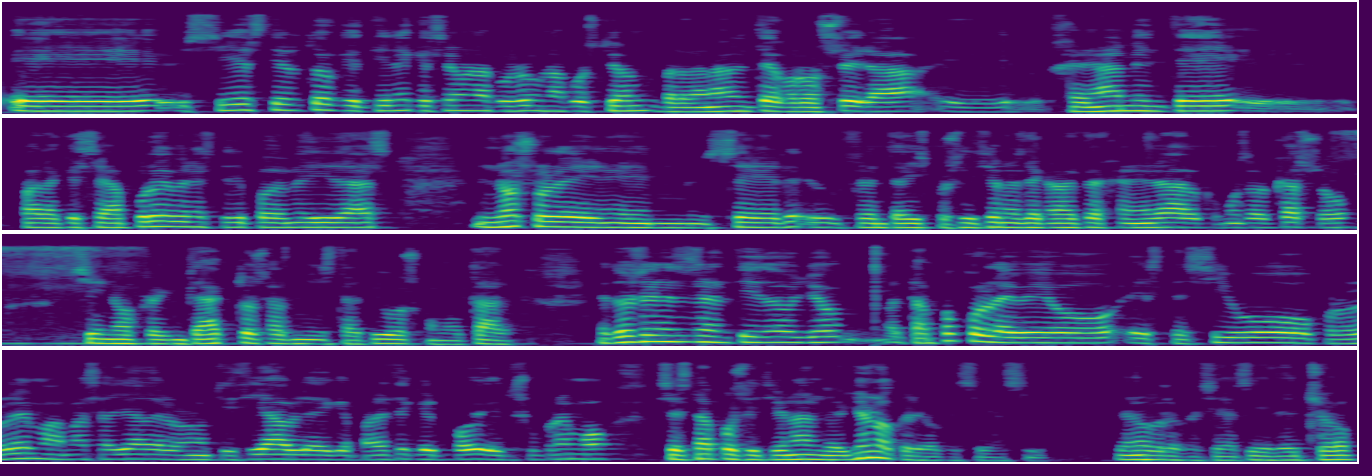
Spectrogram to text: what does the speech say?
eh, sí es cierto que tiene que ser una, una cuestión verdaderamente grosera. Eh, generalmente, para que se aprueben este tipo de medidas, no suelen ser frente a disposiciones de carácter general, como es el caso, sino frente a actos administrativos como tal. Entonces, en ese sentido, yo tampoco le veo excesivo problema, más allá de lo noticiable, de que parece que el, Supremo se está posicionando. Yo no creo que sea así. Yo no creo que sea así. De hecho,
